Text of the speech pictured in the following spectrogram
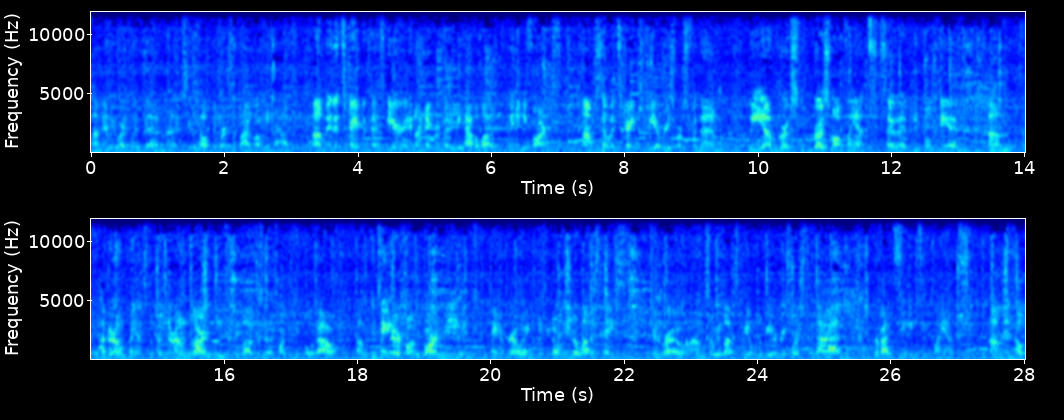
And we work with them to help diversify what we have. Um, and it's great because here in our neighborhood we have a lot of community farms. Um, so it's great to be a resource for them. We grow, grow small plants so that people can um, have their own plants to put in their own gardens, and we love to talk to people about um, container gardening and container growing because you don't need a lot of space to grow. Um, so we love to be able to be a resource for that and provide seeds and plants um, and help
